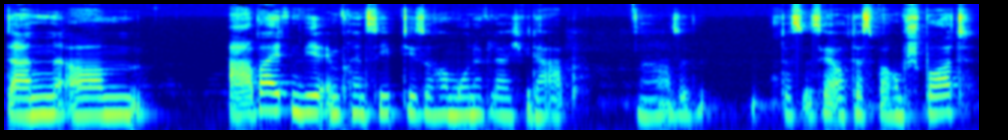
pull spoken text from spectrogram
dann ähm, arbeiten wir im Prinzip diese Hormone gleich wieder ab. also das ist ja auch das, warum Sport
